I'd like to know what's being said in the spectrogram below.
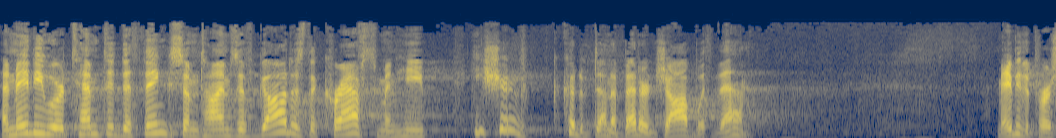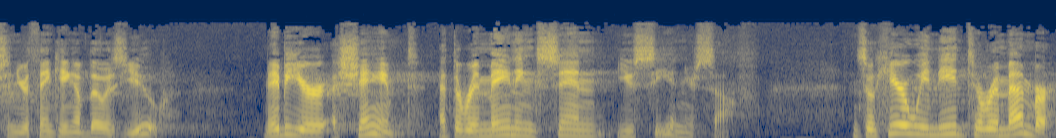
And maybe we're tempted to think sometimes if God is the craftsman, he, he should have, could have done a better job with them. Maybe the person you're thinking of, though, is you. Maybe you're ashamed at the remaining sin you see in yourself. And so here we need to remember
